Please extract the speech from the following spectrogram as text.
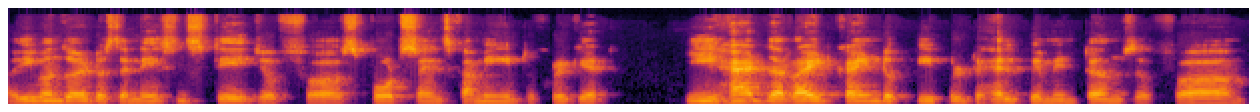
uh, even though it was the nascent stage of uh, sports science coming into cricket, he had the right kind of people to help him in terms of um,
